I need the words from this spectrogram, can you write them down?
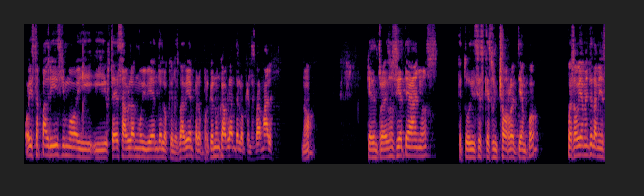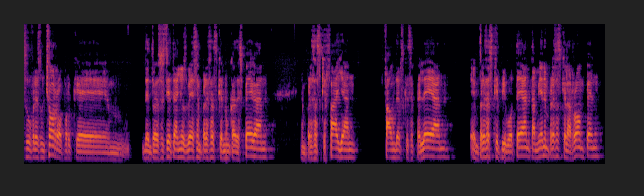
oye, está padrísimo y, ustedes hablan muy bien de lo que les va bien, pero ¿por qué nunca hablan de lo que les va mal? ¿No? Que dentro de esos siete años que tú dices que es un chorro de tiempo, pues obviamente también sufres un chorro porque mm, dentro de esos siete años ves empresas que nunca despegan, empresas que fallan, founders que se pelean, empresas que pivotean, también empresas que la rompen,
